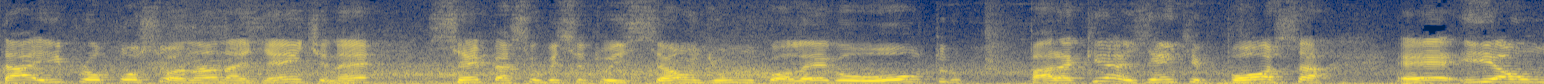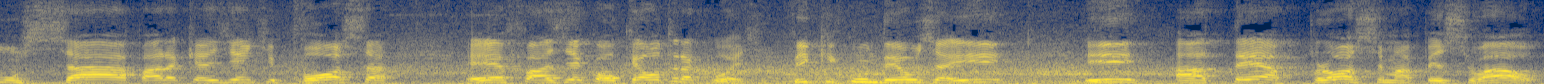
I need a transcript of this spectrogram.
tá aí proporcionando a gente, né, sempre a substituição de um colega ou outro, para que a gente possa é, ir almoçar, para que a gente possa é, fazer qualquer outra coisa. Fique com Deus aí e até a próxima, pessoal.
